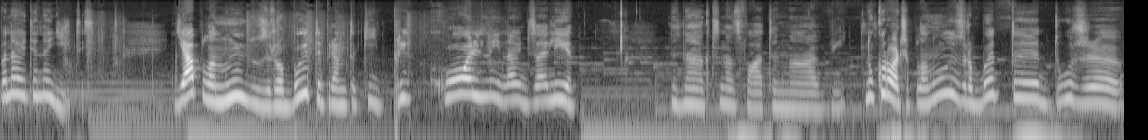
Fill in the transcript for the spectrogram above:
Ви навіть не надійтесь. Я планую зробити прям такий прикольний, навіть взагалі. Не знаю, як це назвати навіть. Ну, коротше, планую зробити дуже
